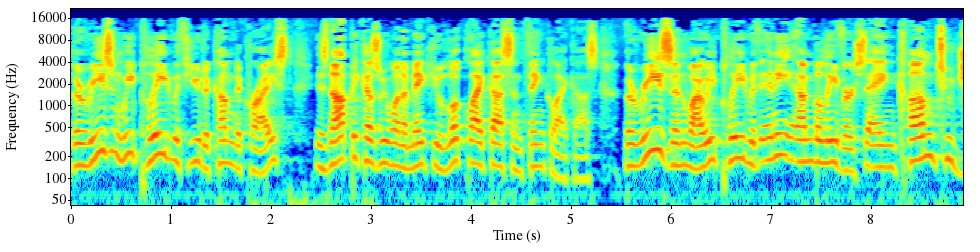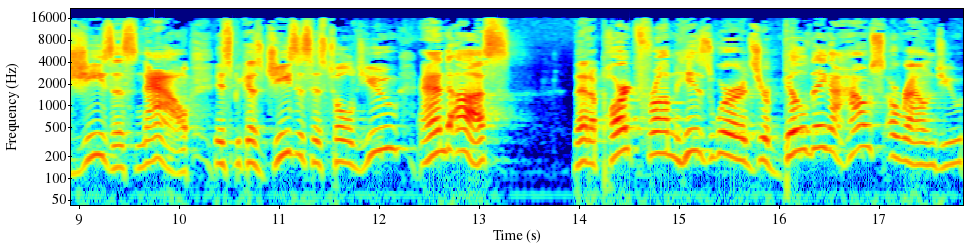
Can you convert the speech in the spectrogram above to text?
the reason we plead with you to come to Christ is not because we want to make you look like us and think like us. The reason why we plead with any unbeliever saying, Come to Jesus now, is because Jesus has told you and us that apart from his words, you're building a house around you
